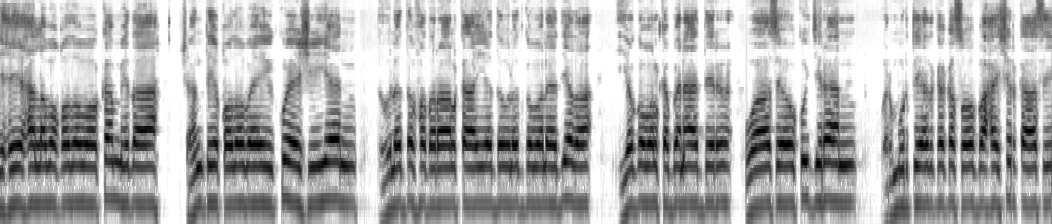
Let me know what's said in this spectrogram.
Saxiixa laba qodob oo ka mid ah shantii qodob ay ku heshiiyeen dowladda federaalka iyo dowlad goboleedyada iyo gobolka banaadir kuwaasi oo ku jiraan warmurtiyeedka ka soo baxay shirkaasi.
